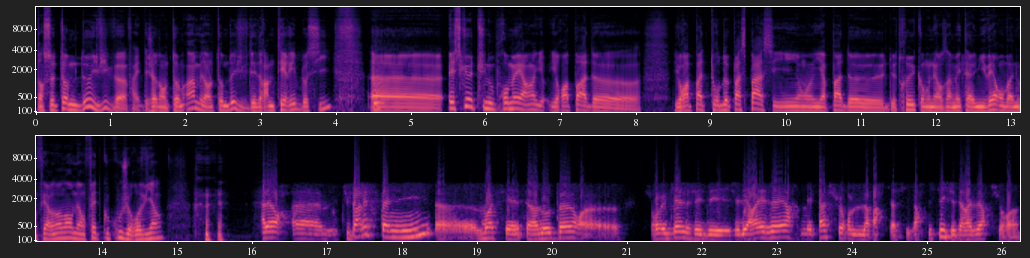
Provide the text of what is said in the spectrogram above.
dans ce tome 2, ils vivent, enfin, déjà dans le tome 1, mais dans le tome 2, ils vivent des drames terribles aussi. Euh, Est-ce que tu nous promets, hein, il n'y aura pas de. Il y aura pas de tour de passe-passe, il n'y a pas de, de truc, comme on est dans un méta-univers, on va nous faire non, non, mais en fait, coucou, je reviens. Alors, euh, tu parlais de Stanley. Euh, moi, c'est un auteur euh, sur lequel j'ai des, réserves, mais pas sur la partie arti- artistique. J'ai des réserves sur,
